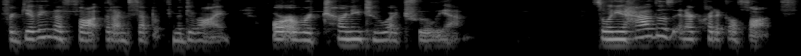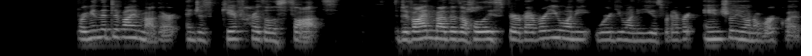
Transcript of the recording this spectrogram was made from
forgiving the thought that I'm separate from the divine or a returning to who I truly am. So, when you have those inner critical thoughts, bring in the divine mother and just give her those thoughts. The divine mother the holy spirit whatever you want to word you want to use whatever angel you want to work with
